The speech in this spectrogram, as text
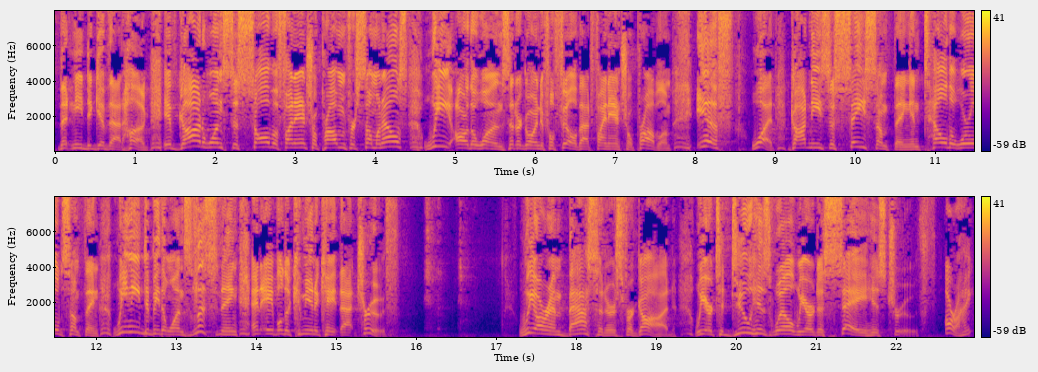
that need to give that hug. If God wants to solve a financial problem for someone else, we are the ones that are going to fulfill that financial problem. If what? God needs to say something and tell the world something, we need to be the ones listening and able to communicate that truth. We are ambassadors for God. We are to do His will. We are to say His truth. All right.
